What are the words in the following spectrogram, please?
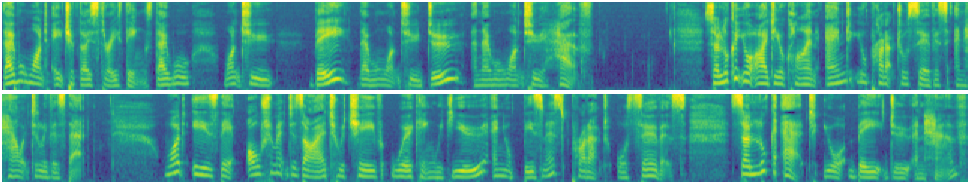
they will want each of those three things. They will want to be, they will want to do, and they will want to have. So, look at your ideal client and your product or service and how it delivers that. What is their ultimate desire to achieve working with you and your business, product, or service? So look at your be, do, and have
